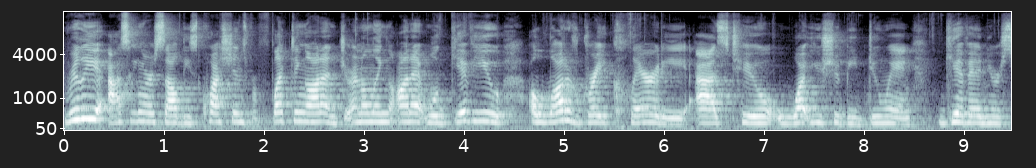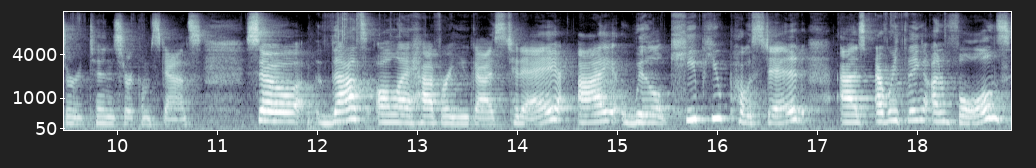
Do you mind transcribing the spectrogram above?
really asking yourself these questions, reflecting on it, journaling on it will give you a lot of great clarity as to what you should be doing given your certain circumstance. So that's all I have for you guys today. I will keep you posted as everything unfolds.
